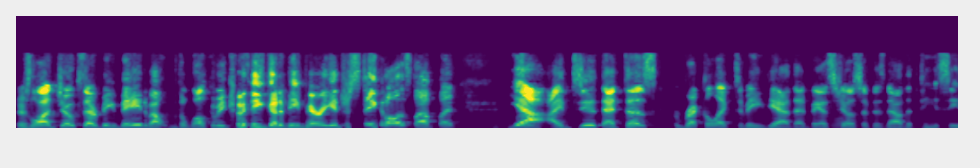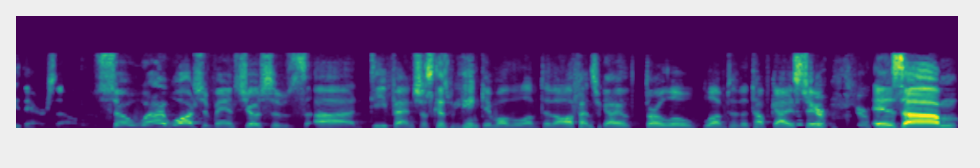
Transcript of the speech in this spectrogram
there's a lot of jokes that are being made about the welcoming committee going to be very interesting and all this stuff. But yeah, I do. That does recollect to me. Yeah, that Vance Yeah. Joseph is now the DC there. So So when I watched Vance Joseph's uh, defense, just because we can't give all the love to the offense, we gotta throw a little love to the tough guys too. Sure, sure. is um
